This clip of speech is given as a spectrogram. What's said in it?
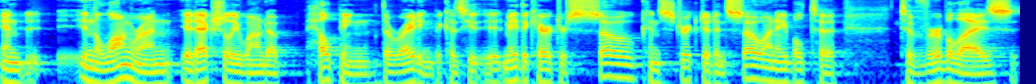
and in the long run, it actually wound up helping the writing because he, it made the character so constricted and so unable to, to verbalize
